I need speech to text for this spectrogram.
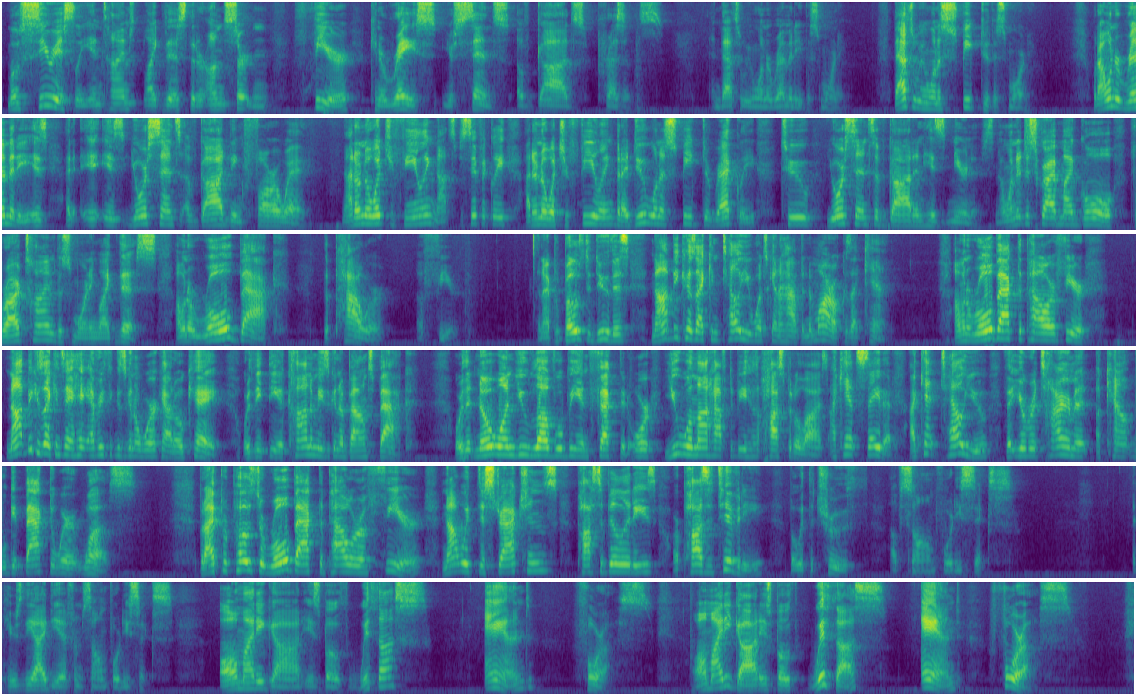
Most seriously, in times like this that are uncertain, fear can erase your sense of God's presence. And that's what we want to remedy this morning. That's what we want to speak to this morning. What I want to remedy is, is your sense of God being far away. Now, I don't know what you're feeling, not specifically. I don't know what you're feeling, but I do want to speak directly to your sense of God and His nearness. Now, I want to describe my goal for our time this morning like this I want to roll back the power of fear. And I propose to do this not because I can tell you what's going to happen tomorrow, because I can't. I want to roll back the power of fear, not because I can say, hey, everything is going to work out okay, or that the economy is going to bounce back or that no one you love will be infected, or you will not have to be hospitalized. I can't say that. I can't tell you that your retirement account will get back to where it was. But I propose to roll back the power of fear, not with distractions, possibilities, or positivity, but with the truth of Psalm 46. And here's the idea from Psalm 46 Almighty God is both with us and for us. Almighty God is both with us and for us.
